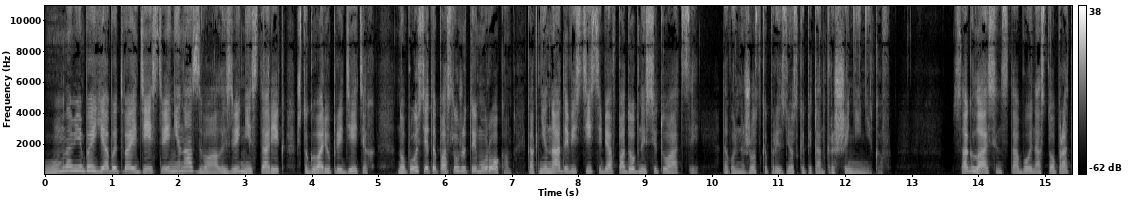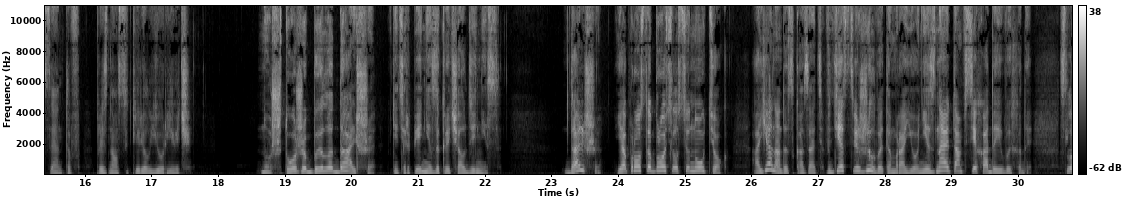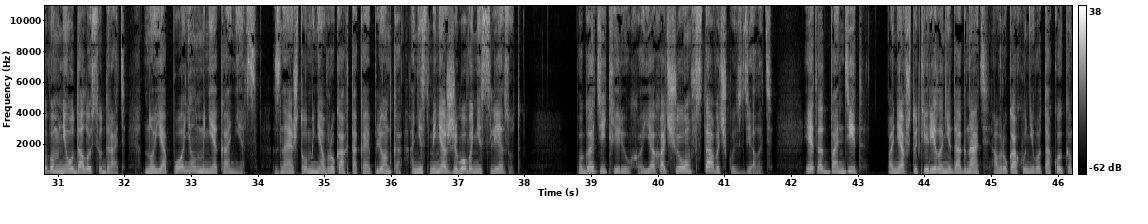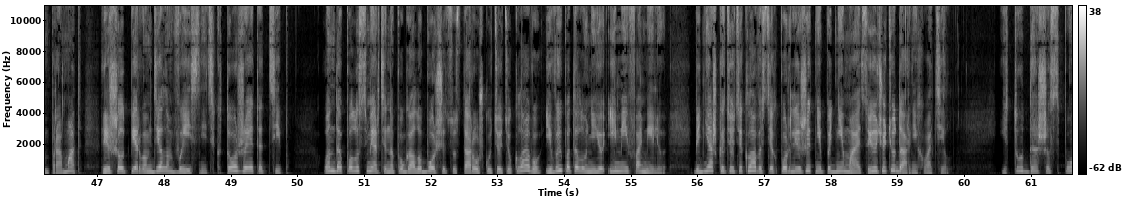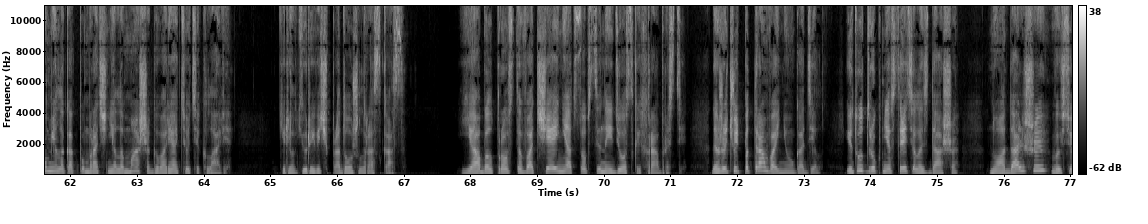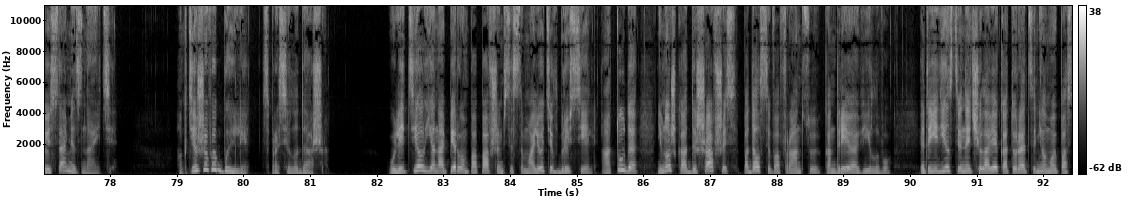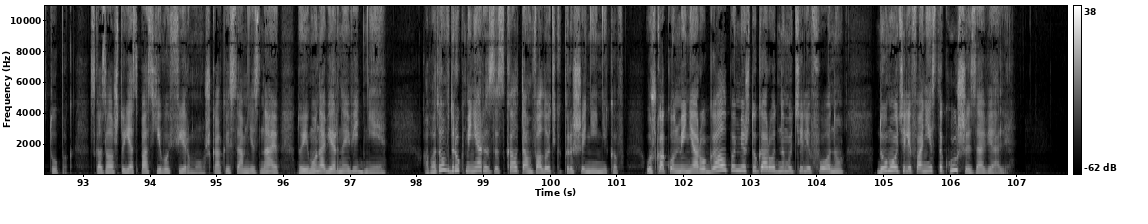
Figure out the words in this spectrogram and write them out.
«Умными бы я бы твои действия не назвал. Извини, старик, что говорю при детях. Но пусть это послужит им уроком, как не надо вести себя в подобной ситуации», — довольно жестко произнес капитан Крашенинников. «Согласен с тобой на сто процентов», — признался Кирилл Юрьевич. «Но что же было дальше?» — в нетерпении закричал Денис. «Дальше я просто бросился на утек. А я, надо сказать, в детстве жил в этом районе и знаю там все ходы и выходы. Словом, мне удалось удрать, но я понял, мне конец. Зная, что у меня в руках такая пленка, они с меня живого не слезут. Погоди, Кирюха, я хочу вставочку сделать. Этот бандит, поняв, что Кирилла не догнать, а в руках у него такой компромат, решил первым делом выяснить, кто же этот тип. Он до полусмерти напугал уборщицу-старушку тетю Клаву и выпытал у нее имя и фамилию. Бедняжка тетя Клава с тех пор лежит, не поднимается, ее чуть удар не хватил. И тут Даша вспомнила, как помрачнела Маша, говоря о тете Клаве. Кирилл Юрьевич продолжил рассказ. «Я был просто в отчаянии от собственной идиотской храбрости. Даже чуть под трамвай не угодил. И тут вдруг мне встретилась Даша. Ну а дальше вы все и сами знаете». «А где же вы были?» — спросила Даша. Улетел я на первом попавшемся самолете в Брюссель, а оттуда, немножко отдышавшись, подался во Францию, к Андрею Авилову. Это единственный человек, который оценил мой поступок. Сказал, что я спас его фирму, уж как и сам не знаю, но ему, наверное, виднее. А потом вдруг меня разыскал там Володька Крашенинников. Уж как он меня ругал по междугородному телефону. Думаю, у телефониста уши завяли.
